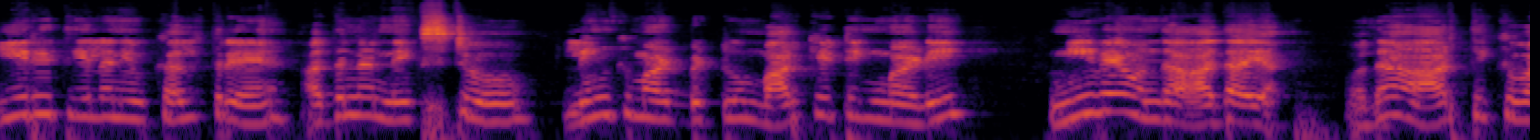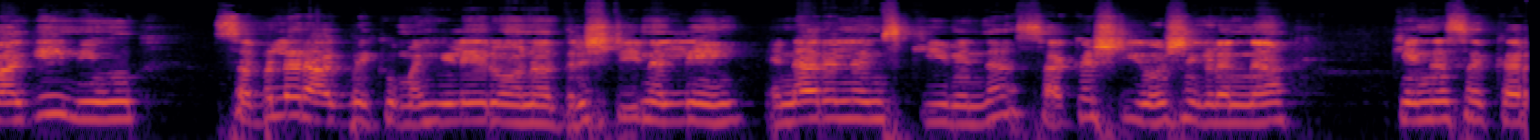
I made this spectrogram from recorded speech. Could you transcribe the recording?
ಈ ರೀತಿ ಎಲ್ಲ ನೀವು ಕಲ್ತ್ರೆ ಅದನ್ನ ನೆಕ್ಸ್ಟ್ ಲಿಂಕ್ ಮಾಡಿಬಿಟ್ಟು ಮಾರ್ಕೆಟಿಂಗ್ ಮಾಡಿ ನೀವೇ ಒಂದು ಆದಾಯ. ಹೌದಾ? ಆರ್ಥಿಕವಾಗಿ ನೀವು ಸಬಲರಾಗಬೇಕು ಮಹಿಳೆಯರು ಅನ್ನೋ ದೃಷ್ಟಿನಲ್ಲಿ ಎನ್ ಆರ್ ಎಲ್ ಎಂ ಸ್ಕೀಮಿಂದ ಸಾಕಷ್ಟು ಯೋಜನೆಗಳನ್ನ ಕೇಂದ್ರ ಸರ್ಕಾರ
